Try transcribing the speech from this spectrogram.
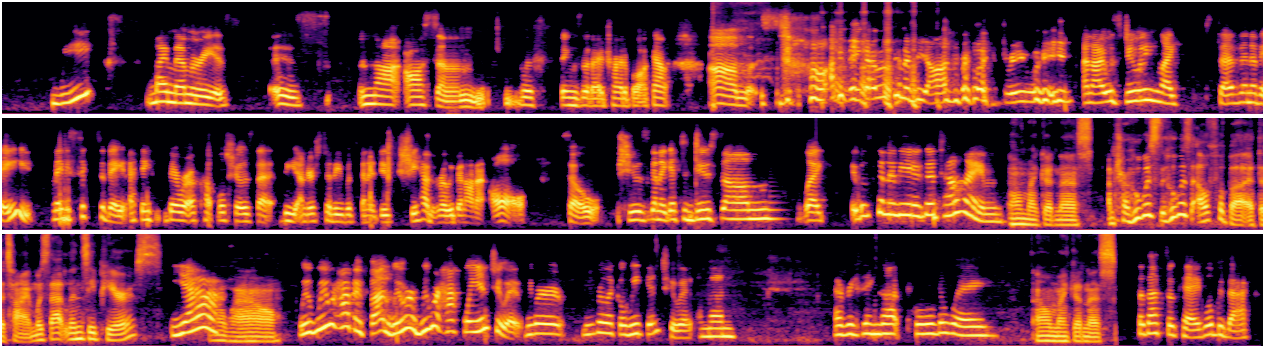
weeks. My memory is is not awesome with things that I try to block out. Um so I think I was gonna be on for like three weeks. And I was doing like seven of eight, maybe six of eight. I think there were a couple shows that the understudy was gonna do. She hadn't really been on at all. So she was gonna get to do some like it was gonna be a good time. Oh my goodness. I'm trying. Who was who was Elphaba at the time? Was that Lindsay Pearce? Yeah. Oh wow. we, we were having fun. We were we were halfway into it. We were we were like a week into it, and then everything got pulled away. Oh my goodness. But that's okay. We'll be back.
